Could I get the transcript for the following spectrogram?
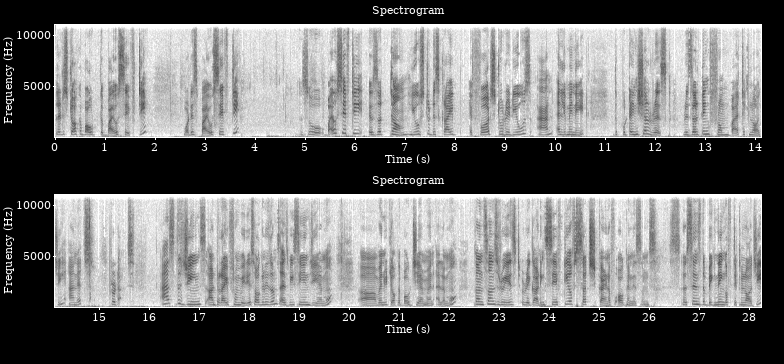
let us talk about the biosafety. What is biosafety? So biosafety is a term used to describe efforts to reduce and eliminate the potential risk resulting from biotechnology and its products. As the genes are derived from various organisms as we see in GMO, uh, when we talk about GMO and LMO, concerns raised regarding safety of such kind of organisms uh, since the beginning of technology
